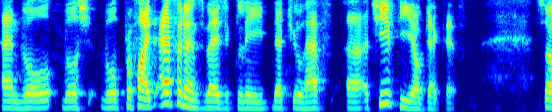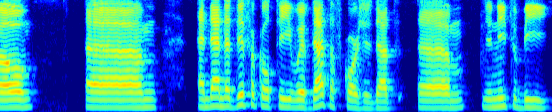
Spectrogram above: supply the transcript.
and will will will provide evidence basically that you have uh, achieved the objective so um, and then the difficulty with that of course is that um, you need to be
